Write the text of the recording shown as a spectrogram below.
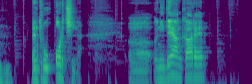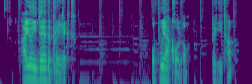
Mm-hmm. Pentru oricine. Uh, în ideea în care ai o idee de proiect, o pui acolo, pe GitHub, da?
